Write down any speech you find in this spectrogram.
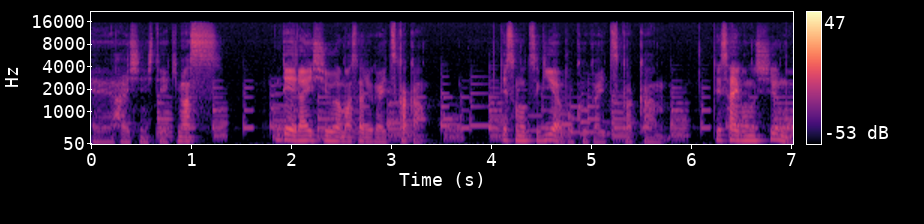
えー、配信していきます。で来週はマサルが5日間。でその次は僕が5日間。で最後の週も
